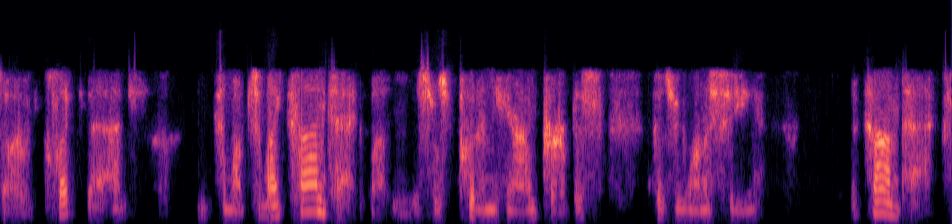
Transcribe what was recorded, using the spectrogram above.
So I would click that, come up to my contact button. This was put in here on purpose because we want to see the contacts.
